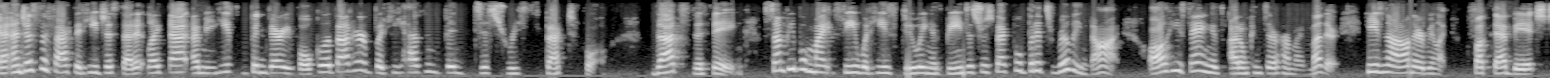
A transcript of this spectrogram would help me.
and just the fact that he just said it like that. I mean, he's been very vocal about her, but he hasn't been disrespectful. That's the thing. Some people might see what he's doing as being disrespectful, but it's really not. All he's saying is, I don't consider her my mother. He's not on there being like, fuck that bitch,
